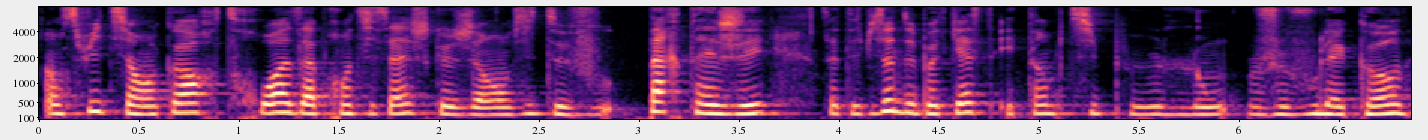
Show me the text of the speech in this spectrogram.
Ensuite, il y a encore trois apprentissages que j'ai envie de vous partager. Cet épisode de podcast est un petit peu long, je vous l'accorde.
